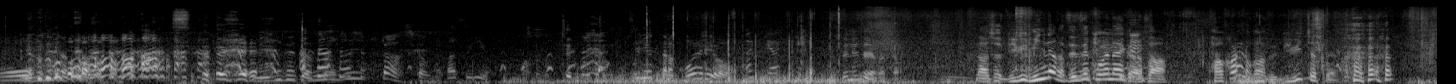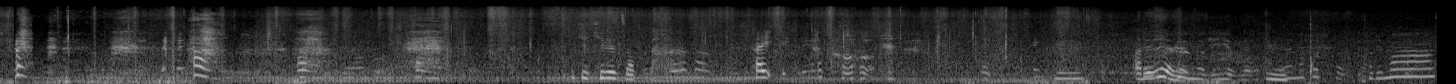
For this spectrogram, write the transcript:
右出ちゃ った普通に言ったら超えるよ。普通に言ったらよかった。なちょっとビビみんなが全然超えないからさ高いのかなってビビっちゃったよ息切れちゃった。はい。あれだよねのでいいよね。うん。取ります。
